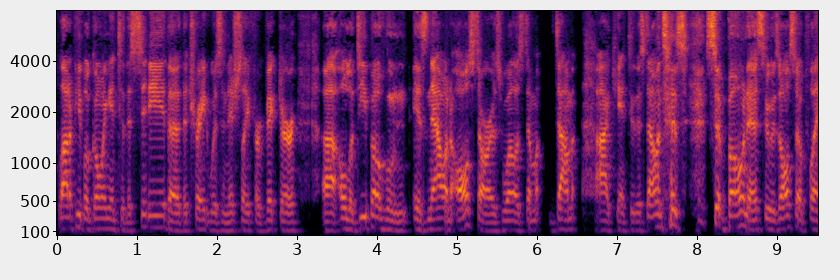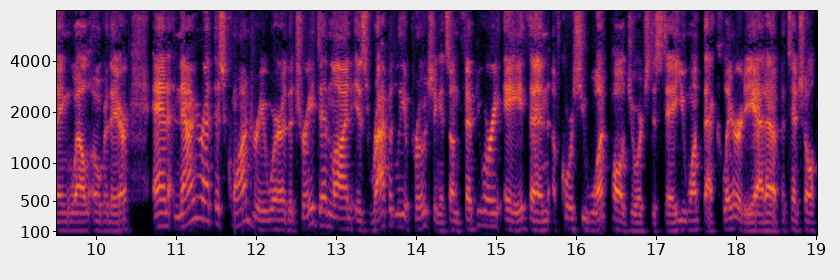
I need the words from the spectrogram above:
A lot of people going into the city. The the trade was initially for Victor uh, Oladipo, who is now an All Star, as well as Dom, Dom. I can't do this. Domantas Sabonis, who is also playing well over there. And now you're at this quandary where the trade deadline is rapidly approaching. It's on February 8th, and of course, you want Paul George to stay. You want that clarity at a potential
